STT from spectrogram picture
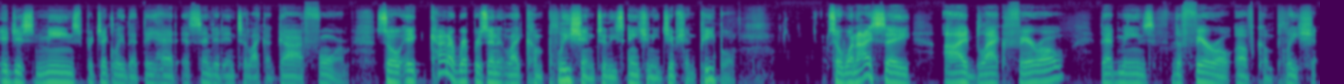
It just means particularly that they had ascended into like a god form. So it kind of represented like completion to these ancient Egyptian people. So when I say I black pharaoh, that means the pharaoh of completion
